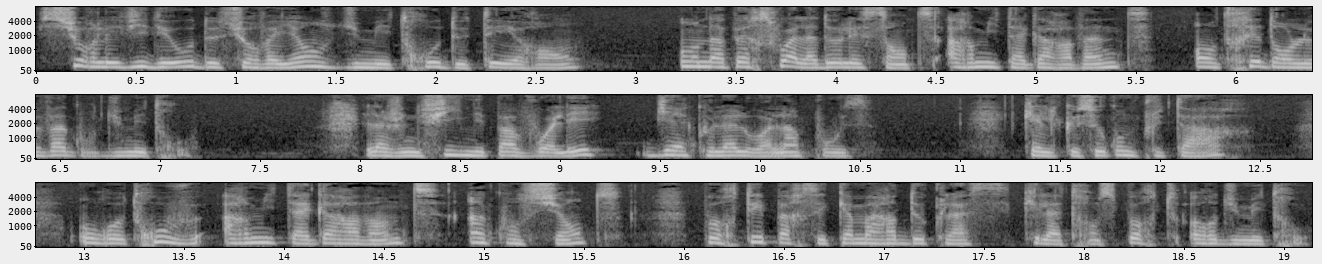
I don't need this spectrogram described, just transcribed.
Sur les vidéos de surveillance du métro de Téhéran, on aperçoit l'adolescente Armita Garavant entrer dans le wagon du métro. La jeune fille n'est pas voilée, bien que la loi l'impose. Quelques secondes plus tard, on retrouve Armita Garavant, inconsciente, portée par ses camarades de classe qui la transportent hors du métro.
